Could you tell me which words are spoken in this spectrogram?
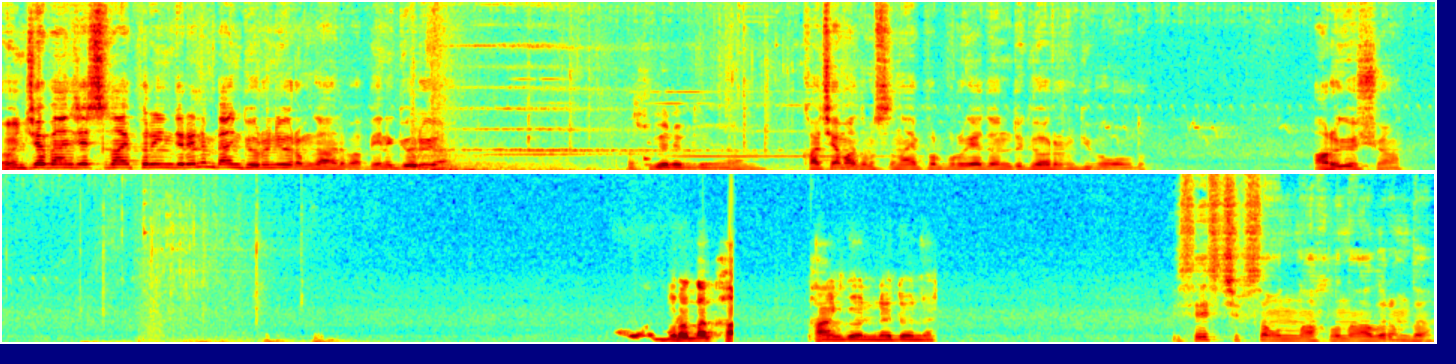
Önce bence sniper'ı indirelim ben görünüyorum galiba. Beni görüyor. Nasıl görebiliyor ya? Kaçamadım. Sniper buraya döndü görür gibi oldu. Arıyor şu an. Burada kan, kan gönlüne döner. Bir ses çıksa onun aklını alırım da.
